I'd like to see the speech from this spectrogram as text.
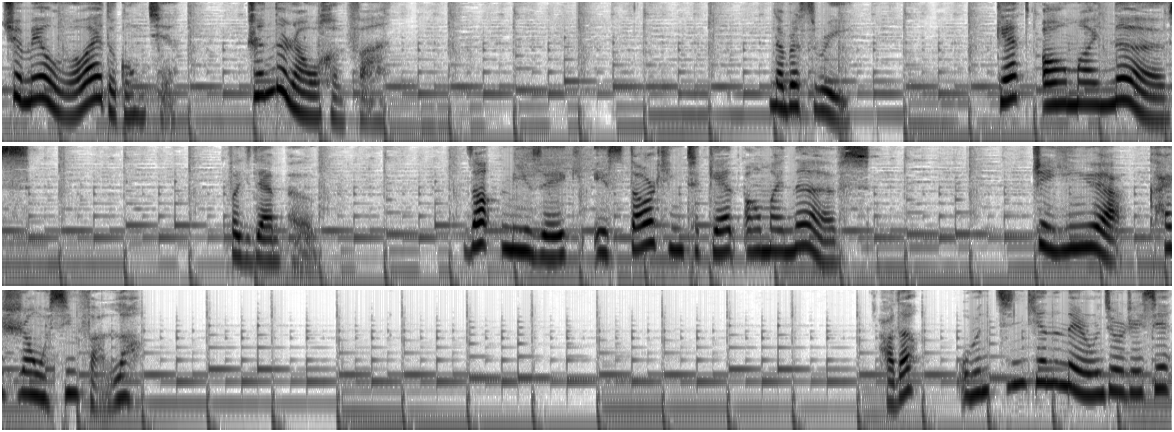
却没有额外的工钱，真的让我很烦。Number three, get on my nerves. For example, that music is starting to get on my nerves. 这音乐开始让我心烦了。 好的，我们今天的内容就是这些，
